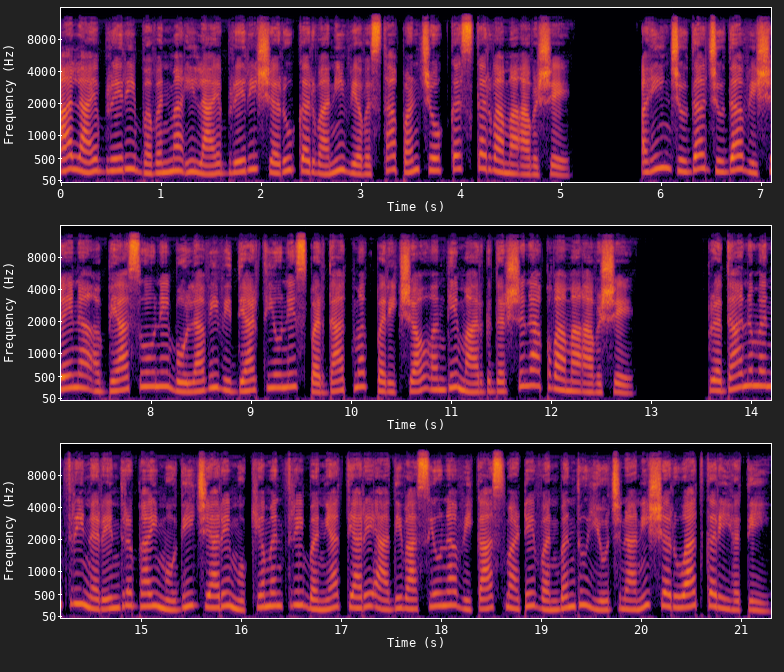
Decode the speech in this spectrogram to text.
આ લાઇબ્રેરી ભવનમાં ઈ લાઇબ્રેરી શરૂ કરવાની વ્યવસ્થા પણ ચોક્કસ કરવામાં આવશે. અહીં જુદા જુદા વિષયના અભ્યાસોને બોલાવી વિદ્યાર્થીઓને સ્પર્ધાત્મક પરીક્ષાઓ અંગે માર્ગદર્શન આપવામાં આવશે. પ્રધાનમંત્રી નરેન્દ્રભાઈ મોદી જ્યારે મુખ્યમંત્રી બન્યા ત્યારે આદિવાસીઓના વિકાસ માટે વનબંધુ યોજનાની શરૂઆત કરી હતી.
